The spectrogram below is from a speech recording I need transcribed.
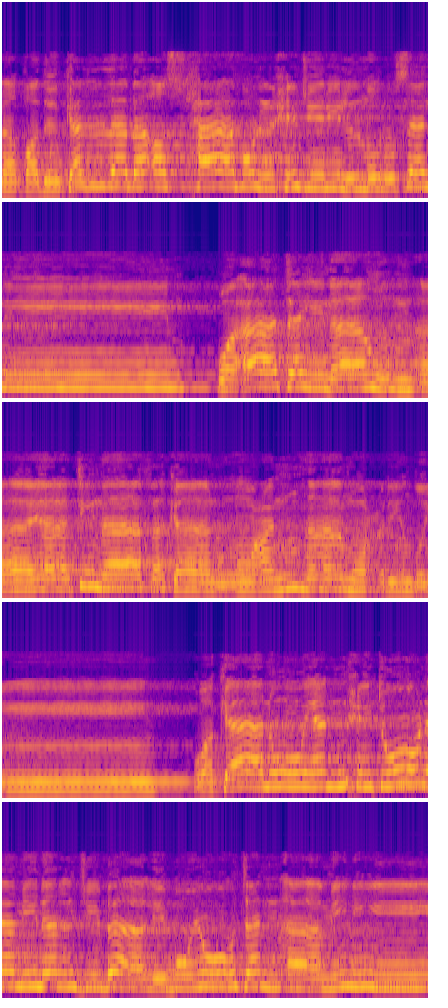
ولقد كذب أصحاب الحجر المرسلين وآتيناهم آياتنا فكانوا عنها معرضين وكانوا ينحتون من الجبال بيوتا آمنين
